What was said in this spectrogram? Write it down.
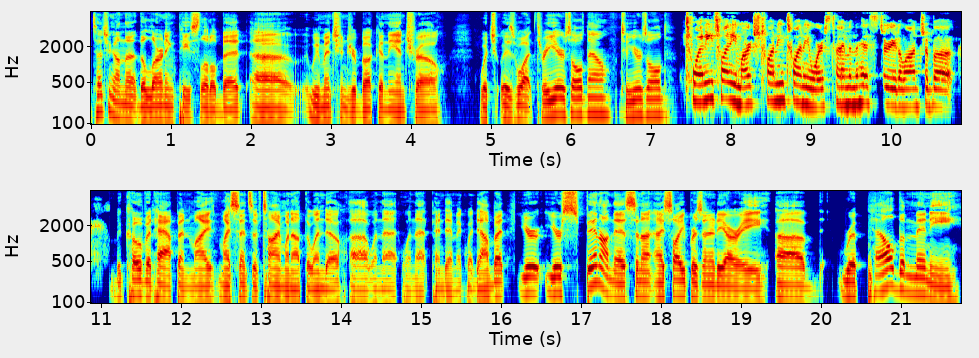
Touching on the, the learning piece a little bit, uh, we mentioned your book in the intro, which is what, three years old now? Two years old? 2020, March 2020, worst time in the history to launch a book. But COVID happened. My my sense of time went out the window uh, when that when that pandemic went down. But your your spin on this, and I, I saw you present at ERE, uh, repel the many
